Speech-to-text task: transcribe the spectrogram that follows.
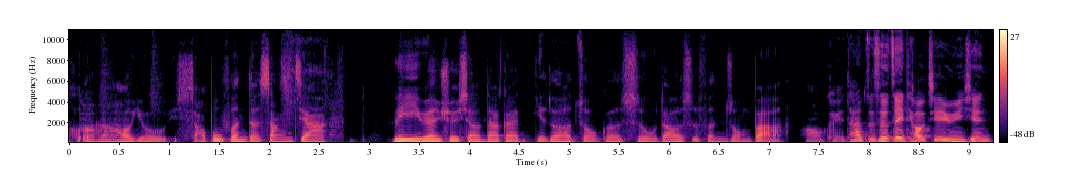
合，嗯、然后有少部分的商家，离医院、学校大概也都要走个十五到二十分钟吧。OK，它只是这条捷运线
